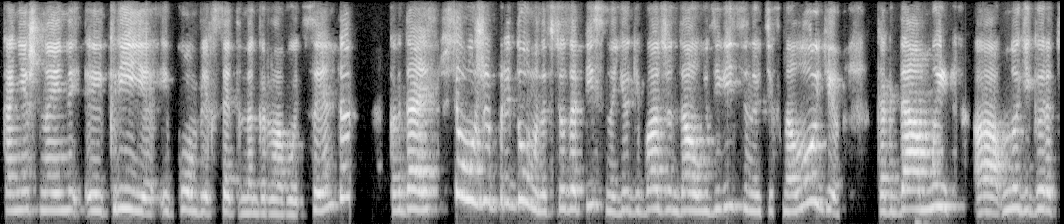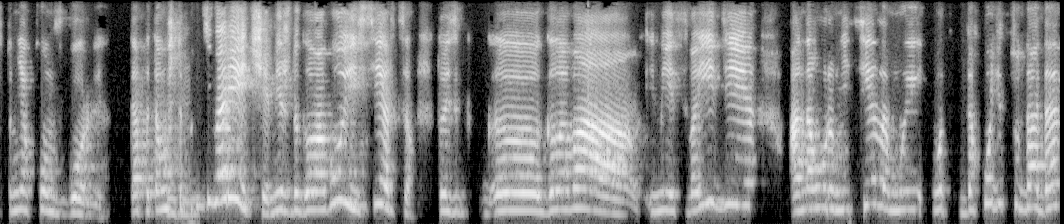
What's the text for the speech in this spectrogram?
конечно, крия и комплекс это на горловой центр, когда есть все уже придумано, все записано, Йоги Баджан дал удивительную технологию, когда мы, а, многие говорят, у меня ком в горле, да, потому что противоречие между головой и сердцем, то есть э, голова имеет свои идеи, а на уровне тела мы вот доходит сюда, да,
